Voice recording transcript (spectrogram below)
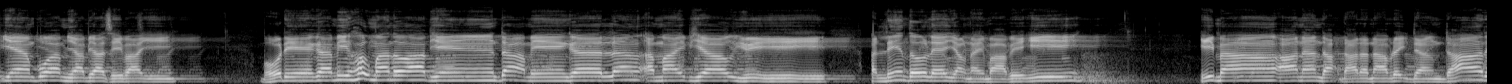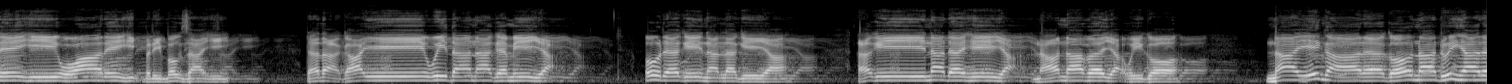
ပြန်ပွားများပြားစေပါ၏ဗောဓေကမိဟုတ်မှန်သောအပြင်တမင်္ဂလံအမိုက်ဖြောက်၍ အလင်းသို့လည်းရောက်နိုင်ပါပေ၏ဣမံအာနန္ဒဒါရဏပရိဒံဓာရေဟိဝါရေဟိပရိပု္ပ္ပဇာဟိတသကာယေဝိသနာဂမေယဩရကေနလကေယအကေနတဟေယနာနာဘယဝိကောနာဧကာရကောနာဒွိဟာရ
